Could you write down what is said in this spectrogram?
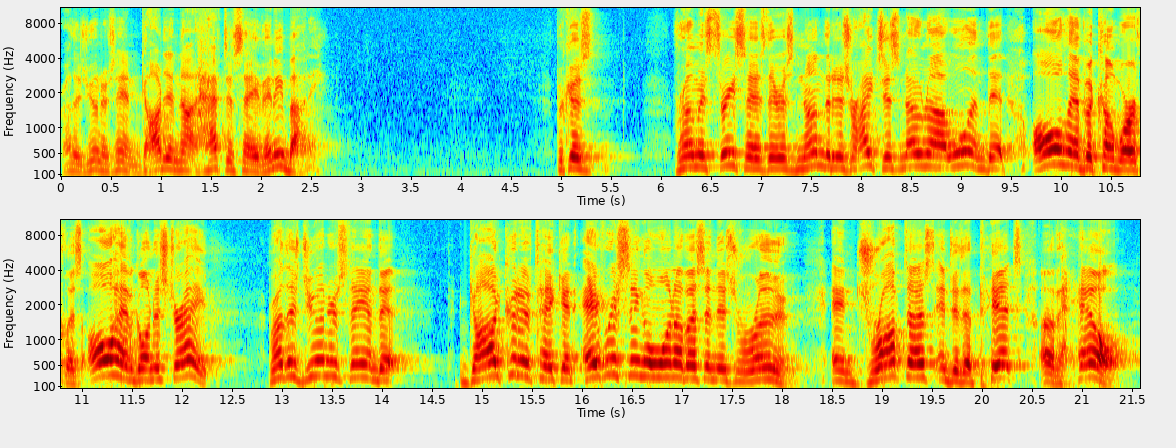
Brothers, you understand, God did not have to save anybody. Because Romans 3 says, There is none that is righteous, no, not one, that all have become worthless, all have gone astray. Brothers, do you understand that God could have taken every single one of us in this room and dropped us into the pits of hell?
